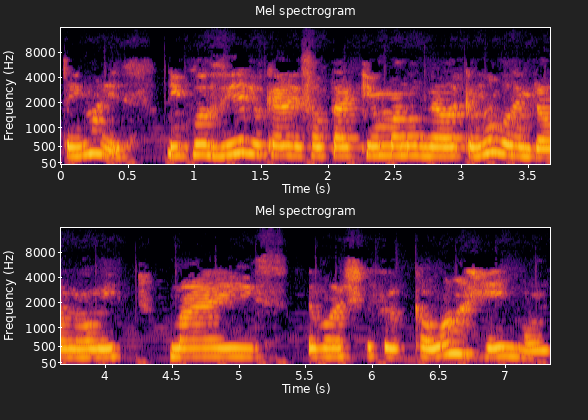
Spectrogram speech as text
tem mais. Inclusive, eu quero ressaltar aqui uma novela que eu não vou lembrar o nome, mas eu acho que foi o Cauã Raymond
